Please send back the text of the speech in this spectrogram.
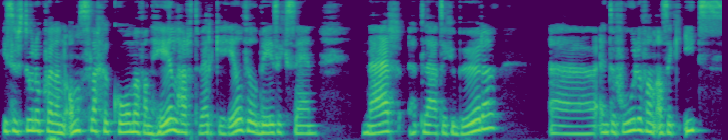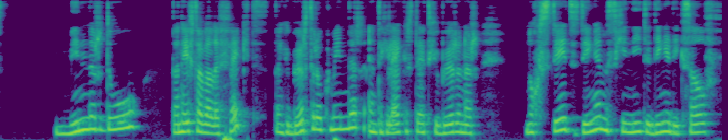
is er toen ook wel een omslag gekomen van heel hard werken, heel veel bezig zijn, naar het laten gebeuren. Uh, en te voelen van als ik iets minder doe, dan heeft dat wel effect. Dan gebeurt er ook minder. En tegelijkertijd gebeuren er nog steeds dingen. Misschien niet de dingen die ik zelf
